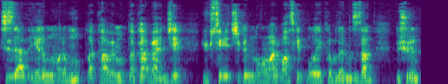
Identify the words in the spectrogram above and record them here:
Sizler de yarım numara mutlaka ve mutlaka bence yükseğe çıkın. Normal basketbol ayakkabılarınızdan düşünün.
